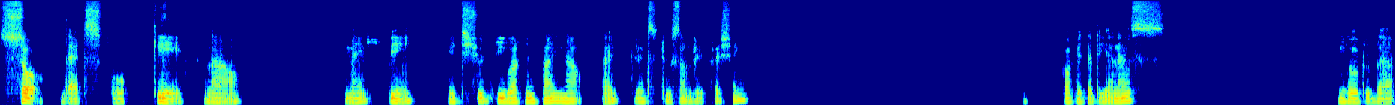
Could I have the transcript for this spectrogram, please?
so that's okay. Now maybe it should be working fine now right? Let's do some refreshing. Copy the dns go to the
